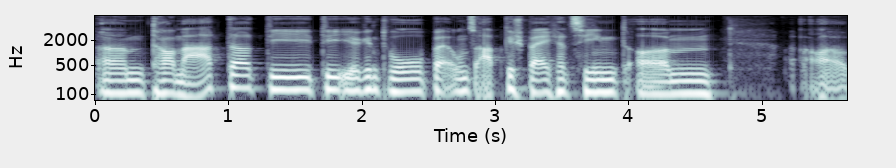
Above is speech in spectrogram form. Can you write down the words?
ähm, Traumata, die, die irgendwo bei uns abgespeichert sind, ähm, äh,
